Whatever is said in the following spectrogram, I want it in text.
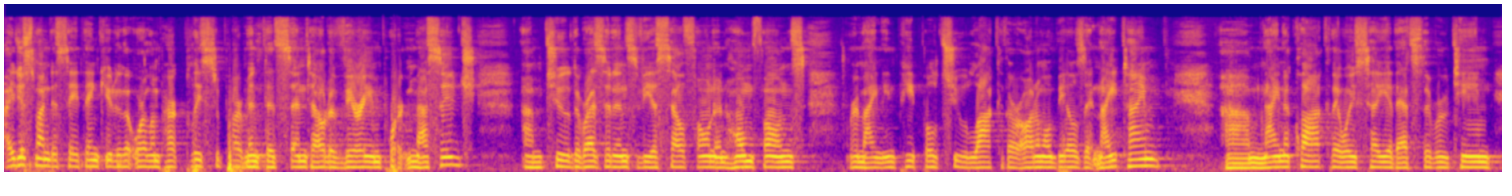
I just wanted to say thank you to the Orland Park Police Department that sent out a very important message um, to the residents via cell phone and home phones, reminding people to lock their automobiles at nighttime. Um, Nine o'clock, they always tell you that's the routine.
